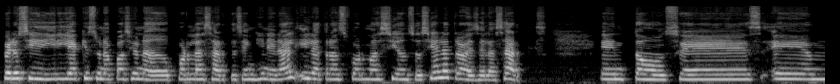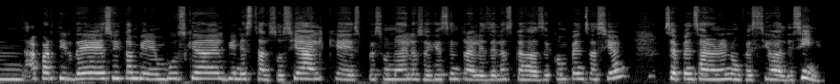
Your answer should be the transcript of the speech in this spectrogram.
pero sí diría que es un apasionado por las artes en general y la transformación social a través de las artes. Entonces, em, a partir de eso y también en búsqueda del bienestar social, que es pues uno de los ejes centrales de las cajas de compensación, se pensaron en un festival de cine.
